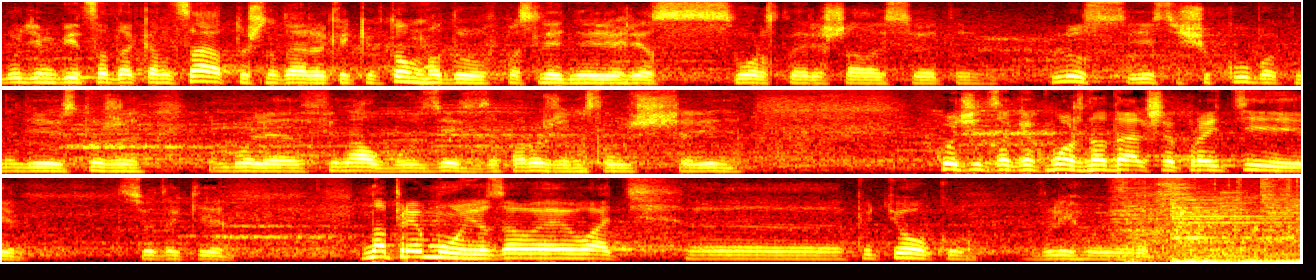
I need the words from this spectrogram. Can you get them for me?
Будем биться до конца, точно так же, как и в том году в последней игре с Ворской решалось все это. Плюс есть еще кубок, надеюсь, тоже, тем более финал будет здесь, в Запорожье, на Славутичной арене. Хочется как можно дальше пройти и все-таки напрямую завоевать э, путевку в Лигу Европы.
